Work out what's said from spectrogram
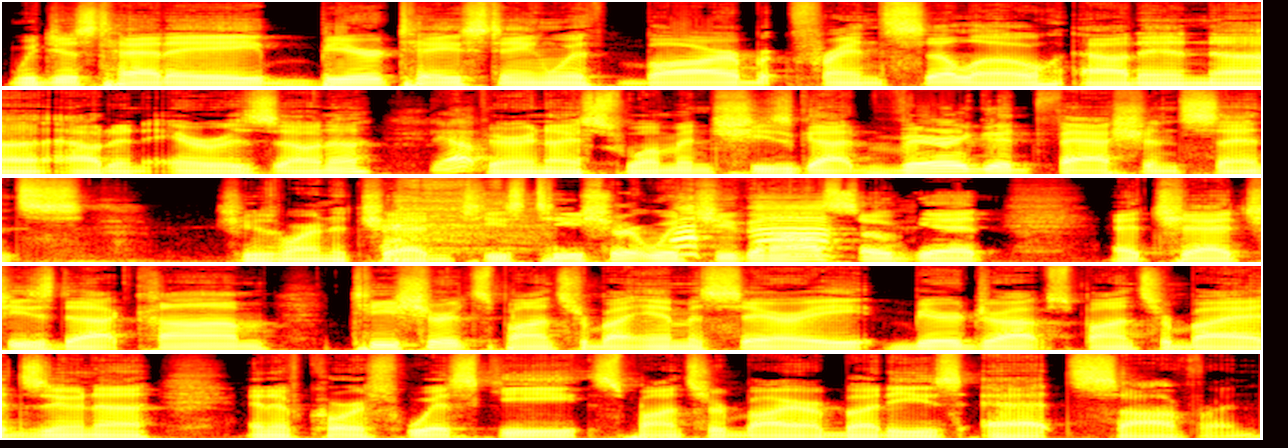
We just had a beer tasting with Barb Francillo out in uh, out in Arizona. Yep. Very nice woman. She's got very good fashion sense. She was wearing a Chad and Cheese t-shirt, which you can also get at chadcheese.com. T-shirt sponsored by Emissary, beer drop sponsored by Adzuna, and of course whiskey sponsored by our buddies at Sovren.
